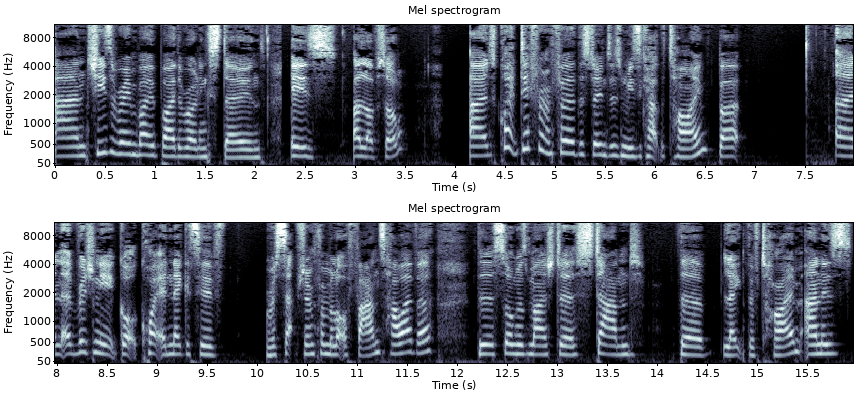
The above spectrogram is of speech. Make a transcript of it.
And She's a Rainbow by the Rolling Stones is a love song. Uh, it's quite different for the Stones' music at the time, but and originally it got quite a negative reception from a lot of fans. However, the song has managed to stand the length of time and is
